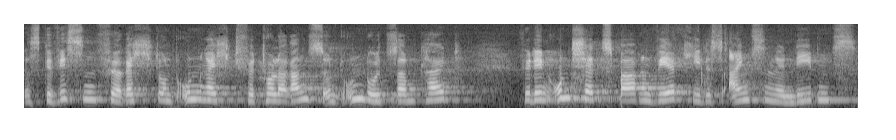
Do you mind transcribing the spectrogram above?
das Gewissen für Recht und Unrecht, für Toleranz und Unduldsamkeit, für den unschätzbaren Wert jedes einzelnen Lebens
